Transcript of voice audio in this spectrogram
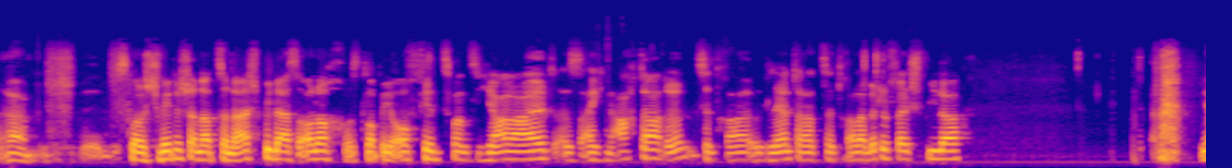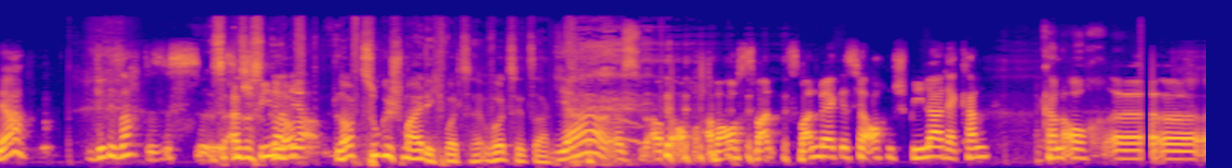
ja, ist, glaube ich, schwedischer Nationalspieler, ist auch noch, ist, glaube ich, auch 24 Jahre alt, ist eigentlich ein Achter, ne? Zentral, gelernter zentraler Mittelfeldspieler. Ja, wie gesagt, es ist, ist also ein Spieler, es läuft, der, läuft zu geschmeidig, wolltest du jetzt sagen. Ja, es, aber auch, aber auch Swan, Swanberg ist ja auch ein Spieler, der kann, kann auch, äh, äh,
